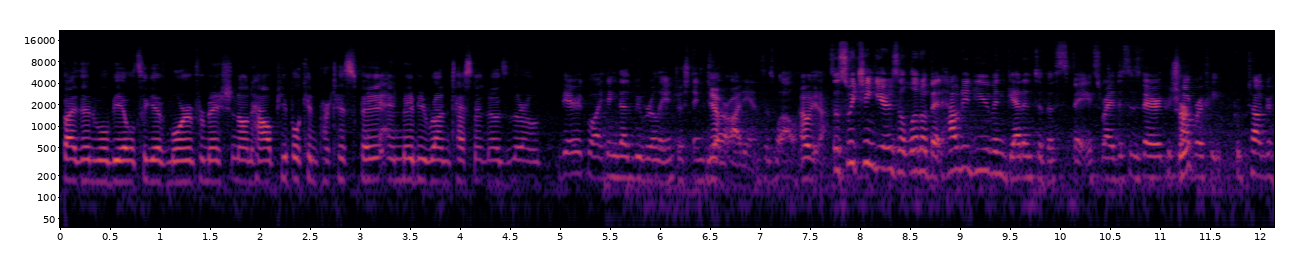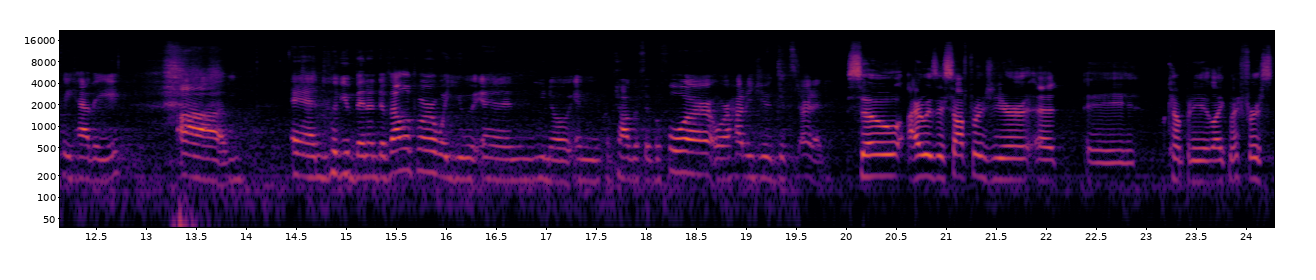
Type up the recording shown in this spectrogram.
by then we'll be able to give more information on how people can participate okay. and maybe run testnet nodes of their own. Very cool. I think that'd be really interesting to yep. our audience as well. Oh yeah. So switching gears a little bit, how did you even get into this space? Right, this is very cryptography sure. cryptography heavy. Um, and have you been a developer? Were you in, you know, in cryptography before, or how did you get started? So I was a software engineer at a company, like my first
